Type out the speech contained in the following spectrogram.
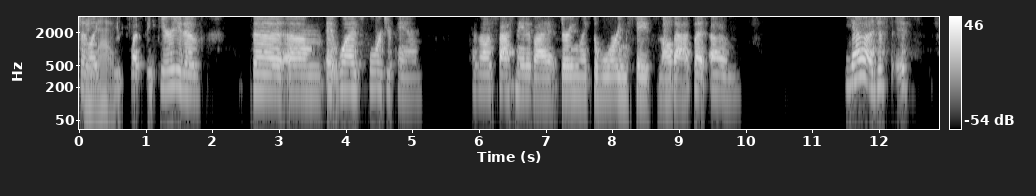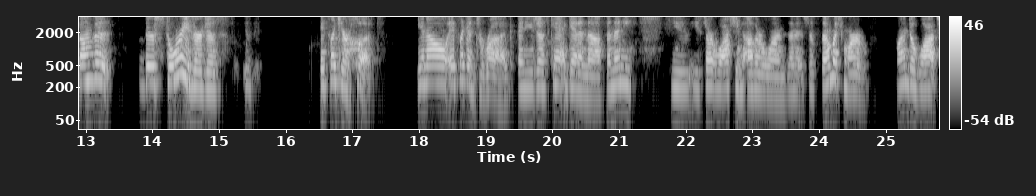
to Oh, like wow. see what the period of the um it was for Japan because I was fascinated by it during like the warring states and all that. But um yeah, just it's some of it their stories are just it's like you're hooked. You know, it's like a drug and you just can't get enough. And then you you you start watching other ones and it's just so much more fun to watch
